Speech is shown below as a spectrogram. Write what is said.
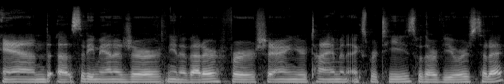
and uh, City Manager Nina Vetter, for sharing your time and expertise with our viewers today.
